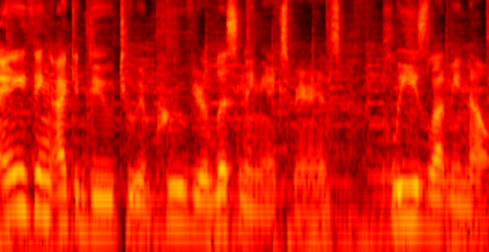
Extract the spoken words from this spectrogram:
anything I can do to improve your listening experience, please let me know.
